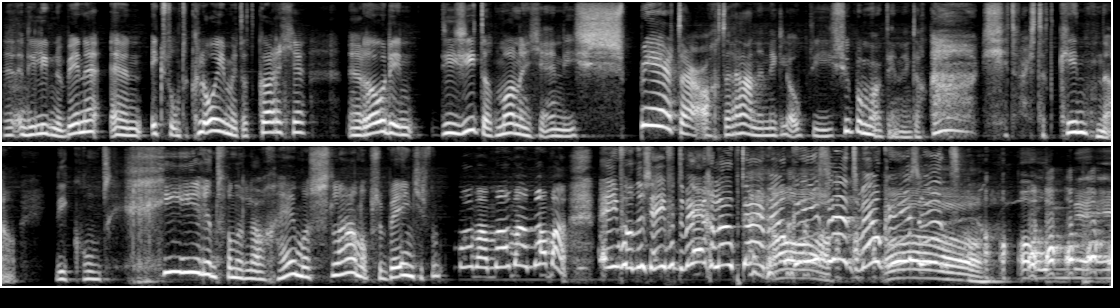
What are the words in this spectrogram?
En die liep naar binnen en ik stond te klooien met dat karretje. En Rodin, die ziet dat mannetje en die speert daar achteraan. En ik loop die supermarkt in en ik dacht, "Ah, shit, waar is dat kind nou? Die komt gierend van de lach, helemaal slaan op zijn beentjes. Mama, mama, mama, een van de zeven dwergen loopt daar. Welke is het? Welke is het? Oh. Oh nee.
